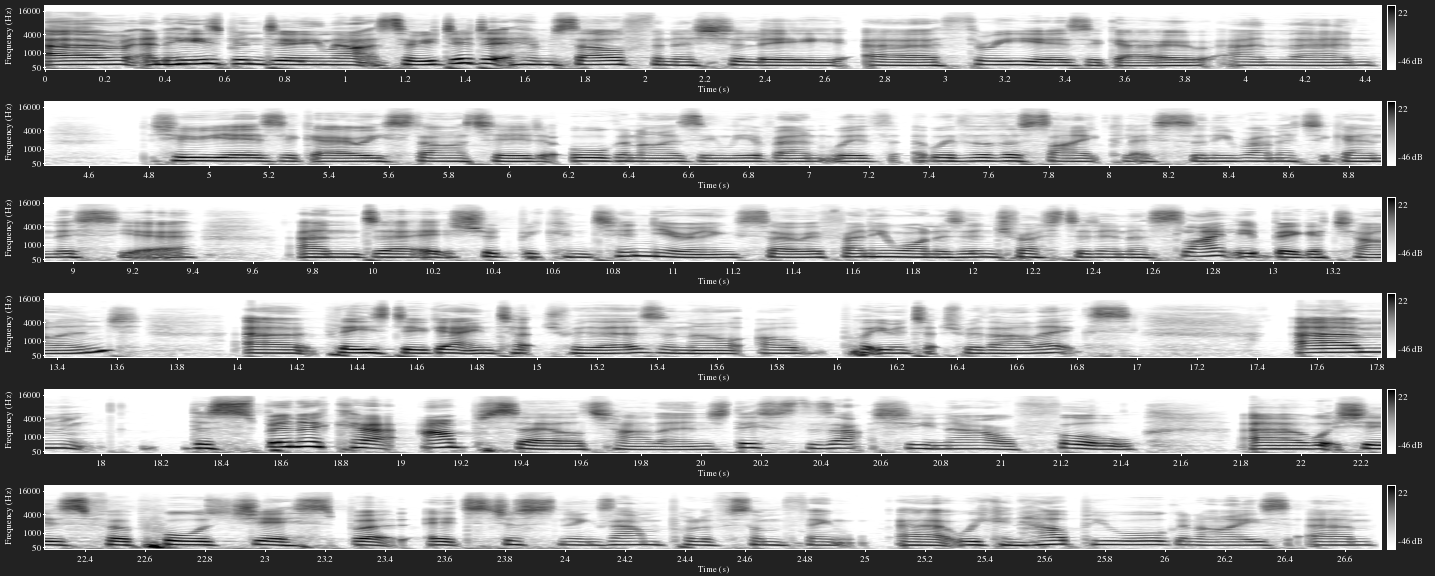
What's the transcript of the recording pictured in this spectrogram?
Um, and he's been doing that. So he did it himself initially uh, three years ago, and then two years ago he started organising the event with with other cyclists and he ran it again this year and uh, it should be continuing so if anyone is interested in a slightly bigger challenge uh, please do get in touch with us and I'll, I'll put you in touch with Alex um, the Spinnaker Abseil Challenge, this is actually now full, uh, which is for PAWS-GIST, but it's just an example of something uh, we can help you organise. Um,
